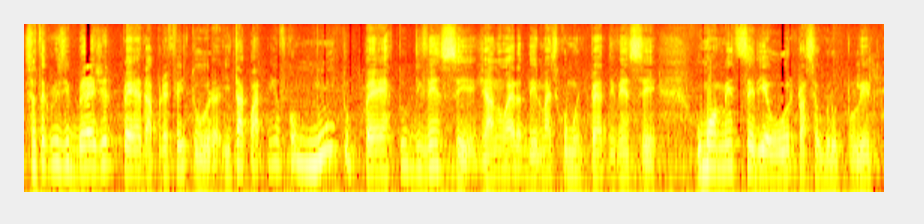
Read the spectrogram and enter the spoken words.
Santa Cruz e Brejo ele perde a prefeitura. E Taquaritinga ficou muito perto de vencer. Já não era dele, mas ficou muito perto de vencer. O momento seria ouro para seu grupo político?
